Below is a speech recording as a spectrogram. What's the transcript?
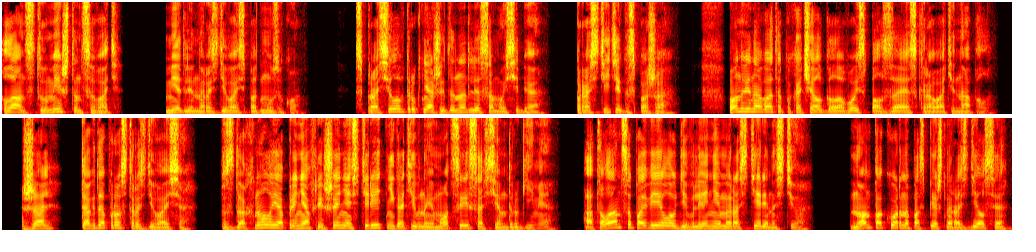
«Ланс, ты умеешь танцевать?» Медленно раздеваясь под музыку. Спросила вдруг неожиданно для самой себя. «Простите, госпожа». Он виновато покачал головой, сползая с кровати на пол. «Жаль, тогда просто раздевайся». Вздохнула я, приняв решение стереть негативные эмоции совсем другими. От Ланса повеяло удивлением и растерянностью. Но он покорно поспешно разделся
